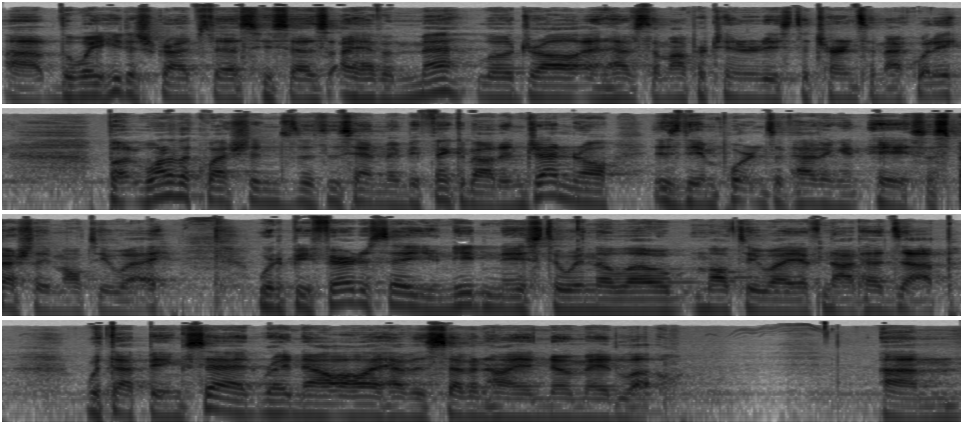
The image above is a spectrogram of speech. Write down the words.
Uh, the way he describes this, he says, I have a meh low draw and have some opportunities to turn some equity. But one of the questions that this hand made me think about in general is the importance of having an ace, especially multi-way. Would it be fair to say you need an ace to win the low multi-way if not heads up? With that being said, right now all I have is seven high and no made low. Um,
